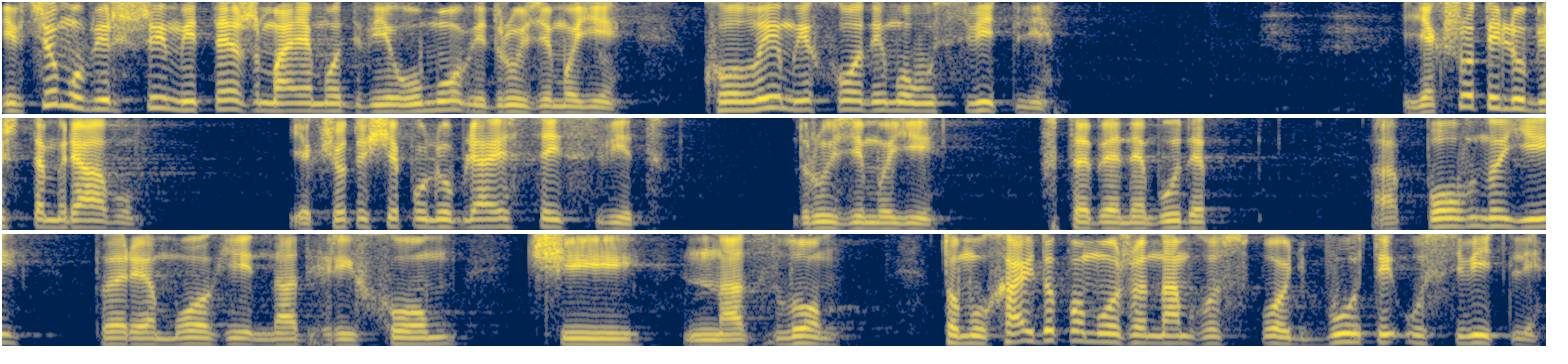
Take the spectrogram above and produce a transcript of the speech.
І в цьому вірші ми теж маємо дві умови, друзі мої, коли ми ходимо у світлі. Якщо ти любиш темряву, Якщо ти ще полюбляєш цей світ, друзі мої, в тебе не буде повної перемоги над гріхом чи над злом. Тому хай допоможе нам Господь бути у світлі.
